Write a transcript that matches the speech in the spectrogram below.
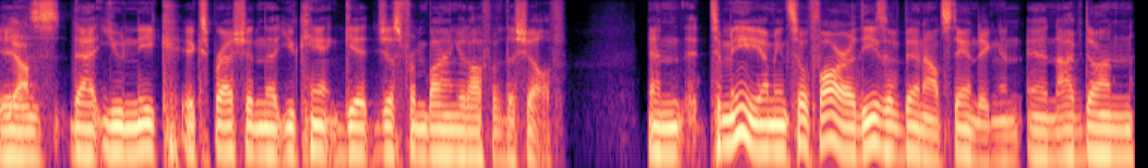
Yeah. is that unique expression that you can't get just from buying it off of the shelf. And to me, I mean, so far these have been outstanding. And and I've done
